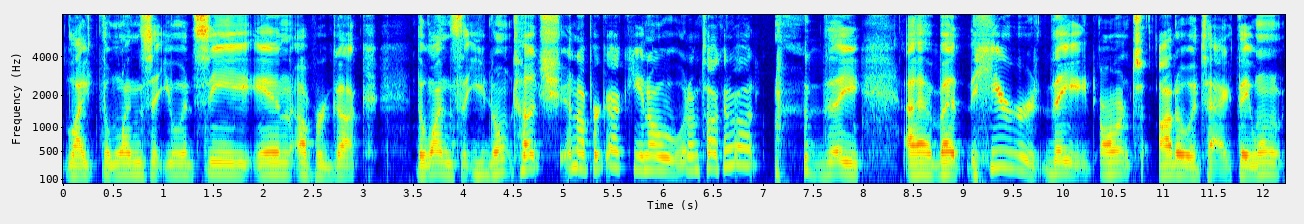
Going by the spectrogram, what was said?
like the ones that you would see in Upper Guk. The ones that you don't touch in Upper Guk, you know what I'm talking about? they, uh, but here they aren't auto attack. They won't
